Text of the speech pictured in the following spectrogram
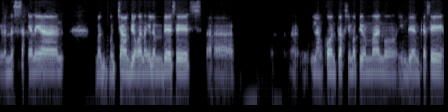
mga nasasakyan na yan, mag, mag-champion ka ng ilang beses, uh, ilang contracts yung mapirmahan mo, in the end kasi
